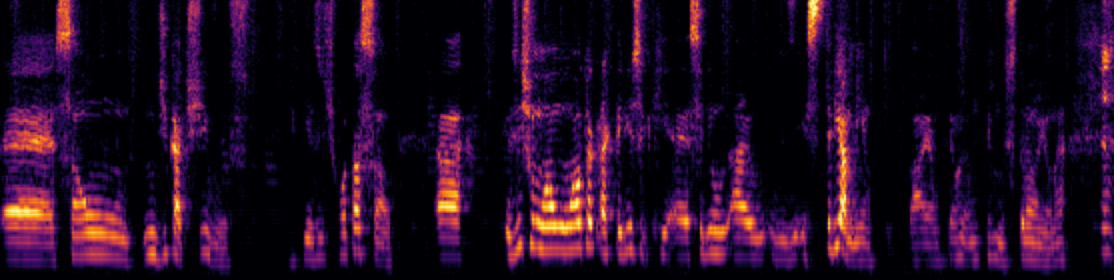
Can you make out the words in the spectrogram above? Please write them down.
é, são indicativos de que existe rotação. Ah, existe uma, uma, outra característica que é, seria os estriamentos. Tá? É, um termo, é um termo estranho, né? Ah.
